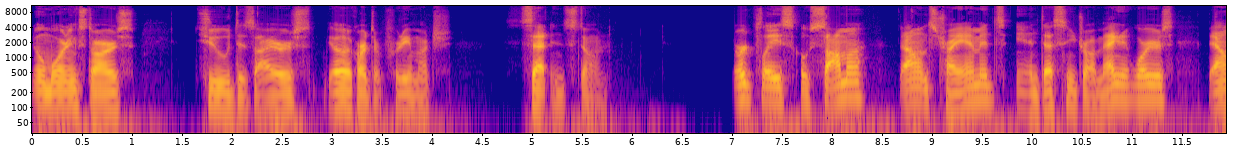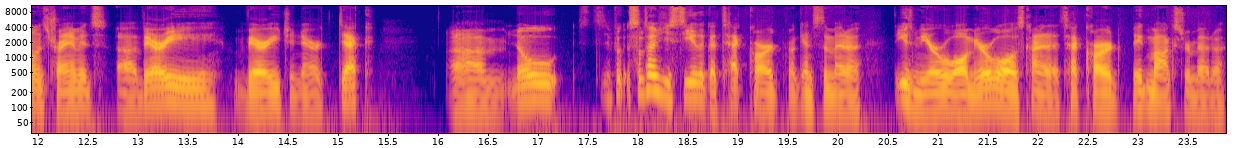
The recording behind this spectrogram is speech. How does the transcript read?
No Morning Stars, two Desires. The other cards are pretty much set in stone. Third place, Osama, Balanced Triamids, and Destiny Draw Magnet Warriors. Balanced Triamids, uh, very, very generic deck. Um, no, sometimes you see like a tech card against the meta. These Mirror Wall. Mirror Wall is kind of the tech card, big monster meta.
